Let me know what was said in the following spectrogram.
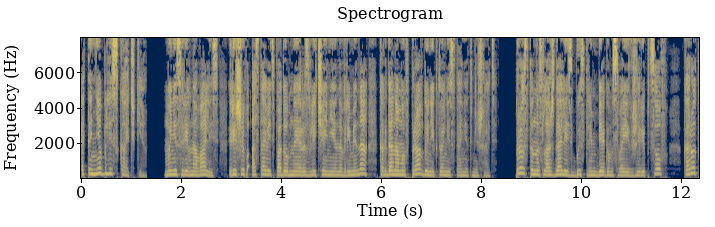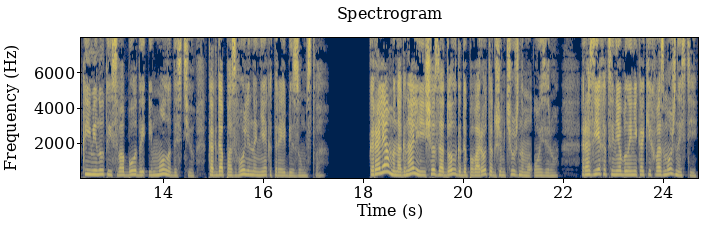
Это не были скачки. Мы не соревновались, решив оставить подобное развлечение на времена, когда нам и вправду никто не станет мешать. Просто наслаждались быстрым бегом своих жеребцов, короткой минутой свободы и молодостью, когда позволено некоторое безумство. Короля мы нагнали еще задолго до поворота к Жемчужному озеру. Разъехаться не было никаких возможностей,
